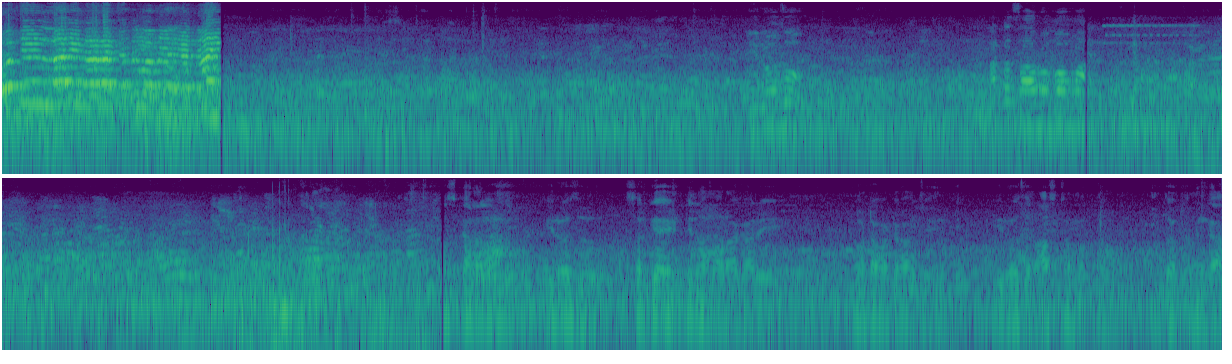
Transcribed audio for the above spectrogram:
వదిలాలి నారా చంద్రబాబు నాయుడు గారి నాయకత్వం. ఈరోజు నట సార్వభౌమ నమస్కారాలండి. ఈరోజు స్వర్గీయ ఎన్టీ రామారావు గారి నూట ఒకటవ జయంతి. ఈరోజు రాష్ట్రం మొత్తం ఎంతో ఘనంగా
